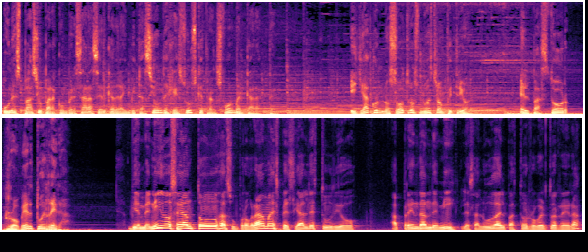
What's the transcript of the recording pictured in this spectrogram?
un espacio para conversar acerca de la invitación de Jesús que transforma el carácter. Y ya con nosotros nuestro anfitrión, el pastor Roberto Herrera. Bienvenidos sean todos a su programa especial de estudio Aprendan de mí. Les saluda el pastor Roberto Herrera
